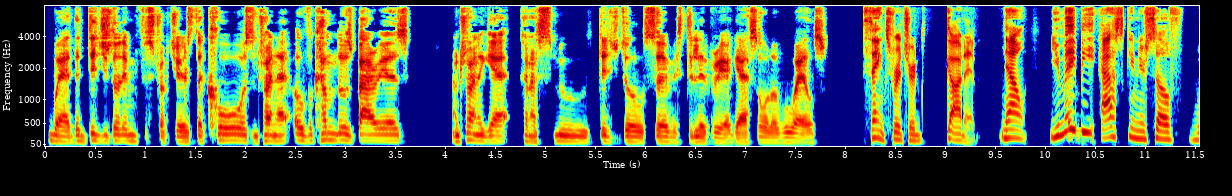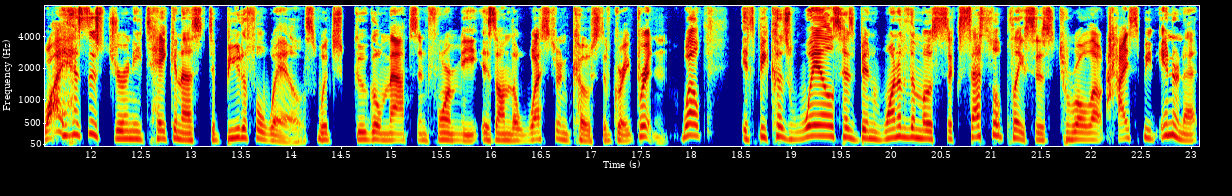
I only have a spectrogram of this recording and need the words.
where the digital infrastructure is the cause and trying to overcome those barriers and trying to get kind of smooth digital service delivery, I guess, all over Wales. Thanks, Richard. Got it. Now, you may be asking yourself, why has this journey taken us to beautiful Wales, which Google Maps informed me is on the western coast of Great Britain? Well, it's because Wales has been one of the most successful places to roll out high speed internet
